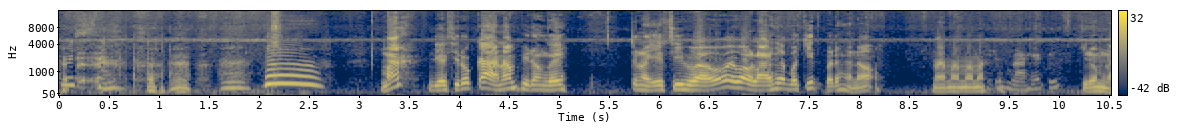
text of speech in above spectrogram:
ไม่สั่งมาเดี๋ยวสิโรก้าน้ำพี่น้องเลยจังหน่อย FC เพิ่นว่าโอ้ยเว้าหลายแท้บ่จิตไปได้อหั่นเนาะ มามามามาจุ่มลาเฮ็ดติจิร่มไหล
